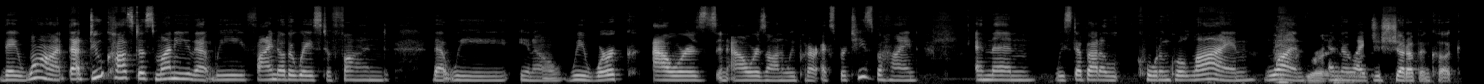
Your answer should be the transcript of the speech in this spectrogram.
they want that do cost us money that we find other ways to fund that we you know we work hours and hours on we put our expertise behind and then we step out a quote unquote line one right. and they're like just shut up and cook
